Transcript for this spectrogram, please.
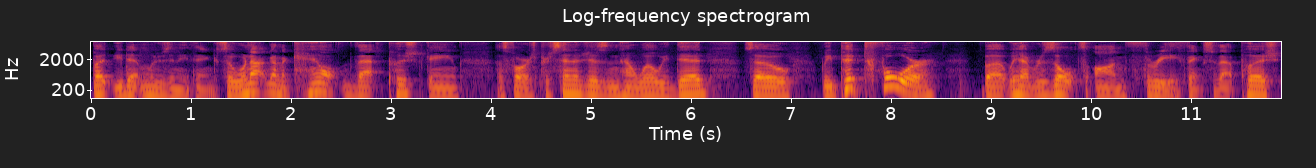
but you didn't lose anything. So we're not going to count that push game as far as percentages and how well we did. So we picked four, but we have results on three thanks to that push.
